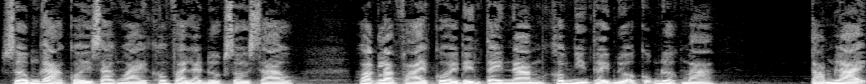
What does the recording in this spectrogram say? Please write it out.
sớm gả cô ấy ra ngoài không phải là được rồi sao? Hoặc là phái cô ấy đến Tây Nam không nhìn thấy nữa cũng được mà. Tóm lại,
